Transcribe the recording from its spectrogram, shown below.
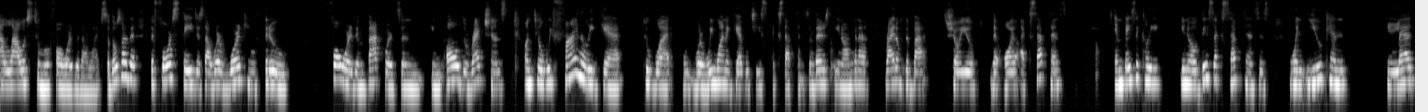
allow us to move forward with our lives. So those are the, the four stages that we're working through forward and backwards and in all directions until we finally get to what where we want to get which is acceptance and there's you know i'm gonna right off the bat show you the oil acceptance. And basically, you know, this acceptance is when you can let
